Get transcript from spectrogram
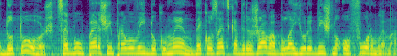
До того ж, це був перший правовий документ, де козацька держава була юридично оформлена.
